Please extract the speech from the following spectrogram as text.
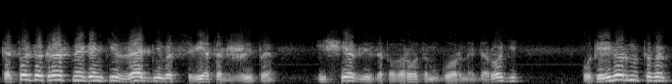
Как только красные огоньки заднего света джипа исчезли за поворотом горной дороги, у перевернутого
